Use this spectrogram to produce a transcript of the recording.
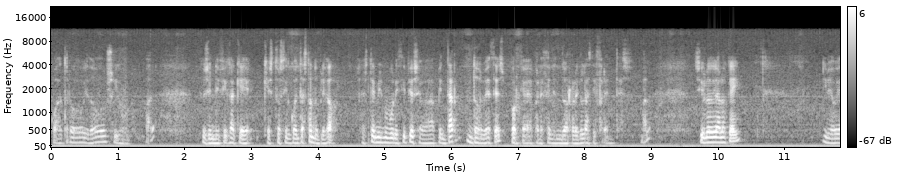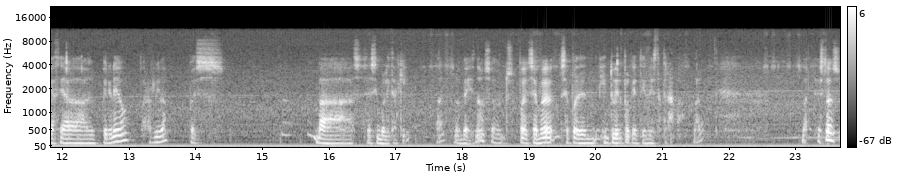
4, y 2 y 1. Eso significa que, estos 50 están duplicados. este mismo municipio se va a pintar dos veces porque aparecen en dos reglas diferentes. Si lo doy al OK, y me voy hacia el Pirineo, para arriba, pues va, se simboliza aquí. ¿vale? Lo veis, ¿no? se, se, pueden intuir porque tiene esta trama. ¿vale? esto es,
